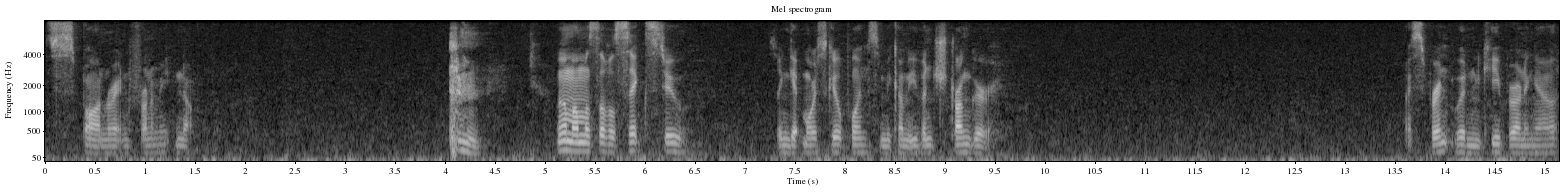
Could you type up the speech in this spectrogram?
Spawn right in front of me? No. I'm almost level 6 too. So I can get more skill points and become even stronger. My sprint wouldn't keep running out.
